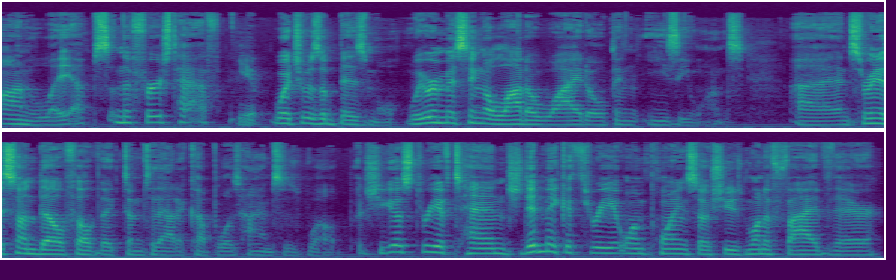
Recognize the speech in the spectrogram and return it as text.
on layups in the first half, Yep. which was abysmal. We were missing a lot of wide open, easy ones. Uh, and Serena Sundell fell victim to that a couple of times as well. But she goes three of 10. She did make a three at one point, so she was one of five there.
